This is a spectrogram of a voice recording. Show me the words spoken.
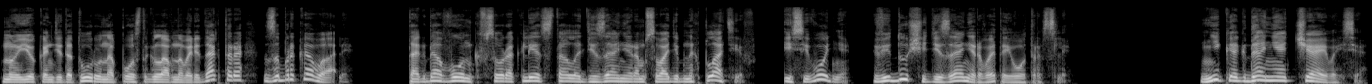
но ее кандидатуру на пост главного редактора забраковали. Тогда Вонг в 40 лет стала дизайнером свадебных платьев, и сегодня ведущий дизайнер в этой отрасли. Никогда не отчаивайся.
